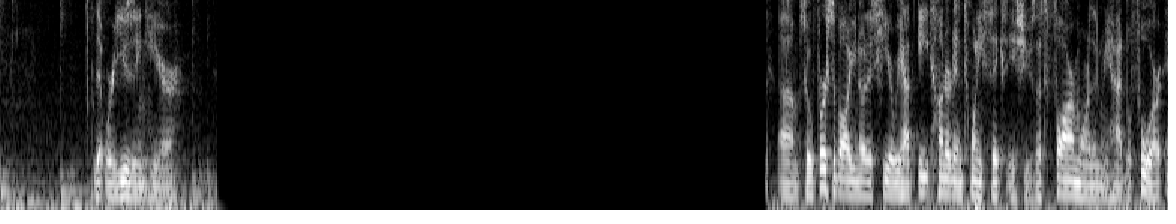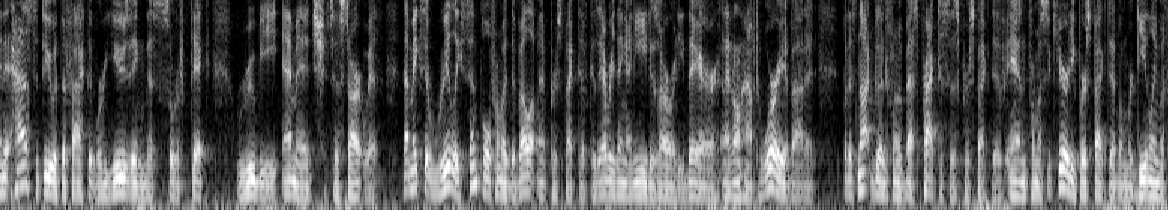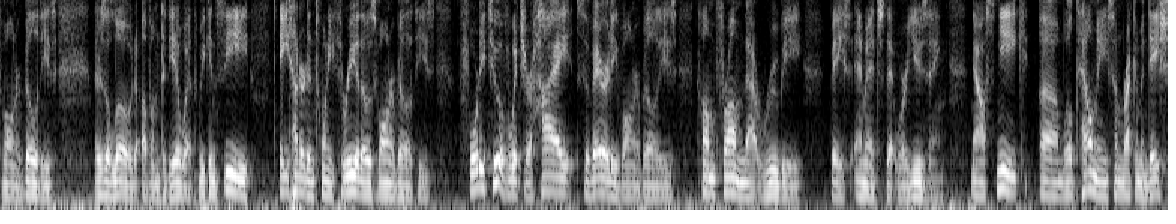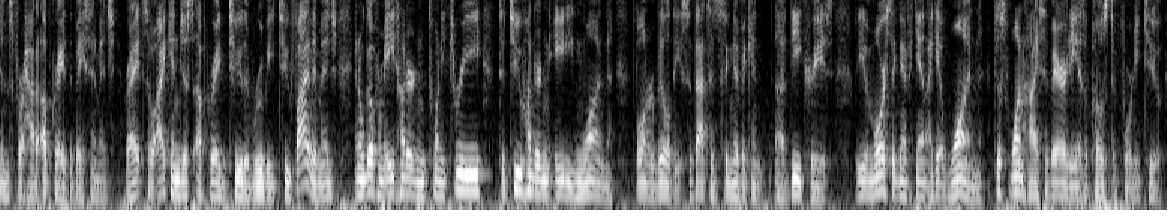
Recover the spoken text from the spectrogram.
that we're using here. Um, so first of all, you notice here we have 826 issues. That's far more than we had before. And it has to do with the fact that we're using this sort of thick Ruby image to start with. That makes it really simple from a development perspective because everything I need is already there and I don't have to worry about it. But it's not good from a best practices perspective. And from a security perspective, when we're dealing with vulnerabilities, there's a load of them to deal with. We can see 823 of those vulnerabilities, 42 of which are high severity vulnerabilities, come from that Ruby base image that we're using. Now Snyk um, will tell me some recommendations for how to upgrade the base image, right? So I can just upgrade to the Ruby 2.5 image and it'll go from 823 to 281 vulnerabilities. So that's a significant uh, decrease, but even more significant, I get one, just one high severity as opposed to 42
